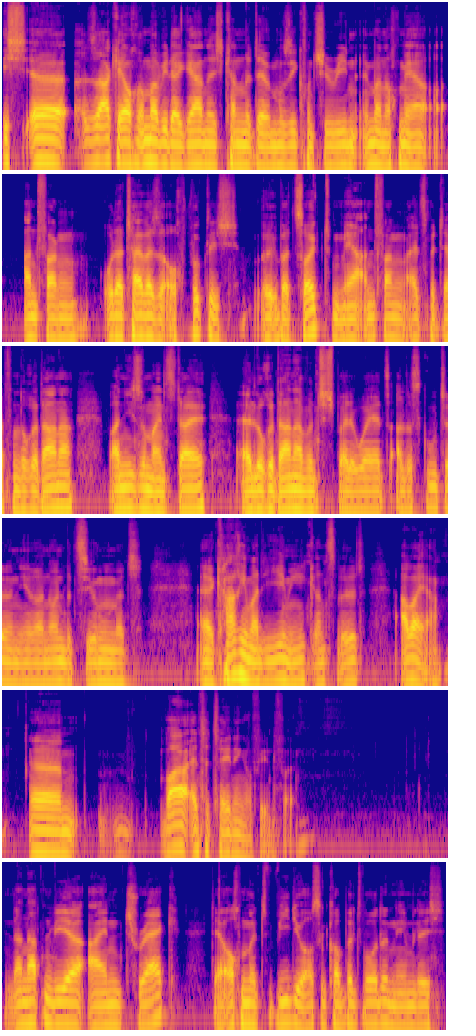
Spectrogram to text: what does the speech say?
ich äh, sage ja auch immer wieder gerne, ich kann mit der Musik von Shireen immer noch mehr anfangen oder teilweise auch wirklich äh, überzeugt mehr anfangen als mit der von Loredana. War nie so mein Style. Äh, Loredana wünsche ich by the way jetzt alles Gute in ihrer neuen Beziehung mit äh, Karim Adiemi, ganz wild. Aber ja, ähm, war entertaining auf jeden Fall. Dann hatten wir einen Track, der auch mit Video ausgekoppelt wurde, nämlich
